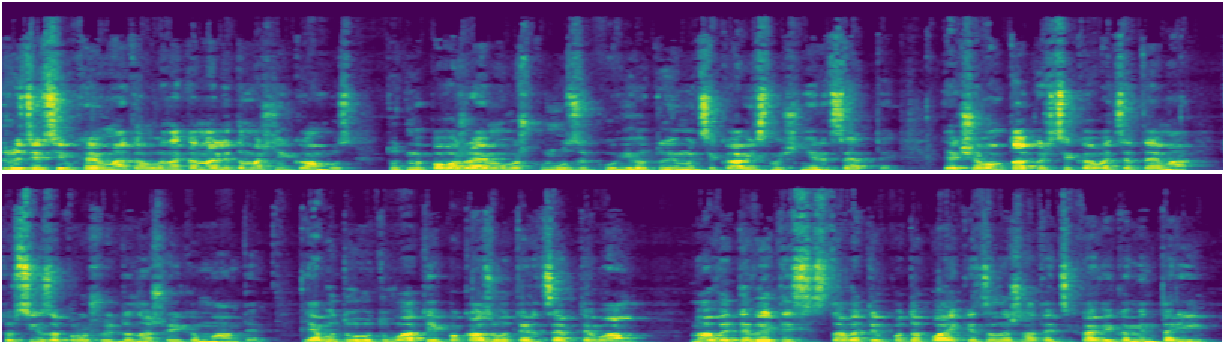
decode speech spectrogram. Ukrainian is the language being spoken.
Друзі, всім хай метал! Ви на каналі Домашній Камбус. Тут ми поважаємо важку музику і готуємо цікаві смачні рецепти. Якщо вам також цікава ця тема, то всіх запрошую до нашої команди. Я буду готувати і показувати рецепти вам. Ну а ви дивитесь, ставити вподобайки, залишати цікаві коментарі.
